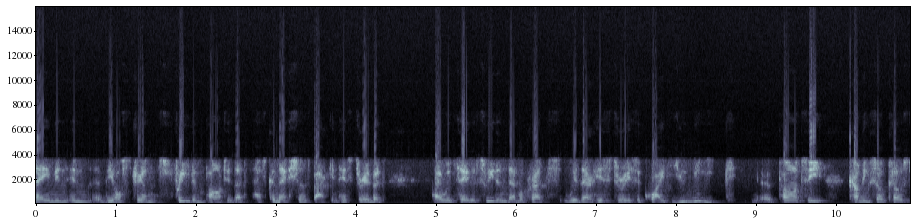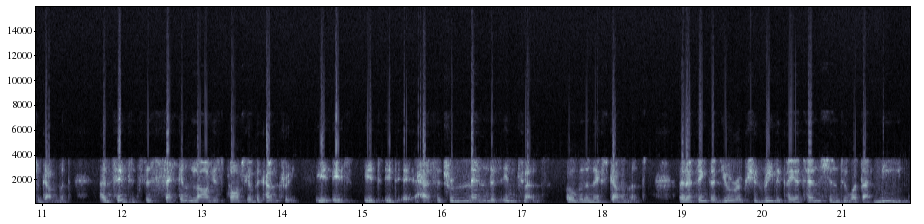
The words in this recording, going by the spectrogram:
same in, in the Austrian Freedom Party that has connections back in history, but I would say the Sweden Democrats, with their history, is a quite unique uh, party coming so close to government. And since it's the second largest party of the country, it, it, it, it has a tremendous influence over the next government. And I think that Europe should really pay attention to what that means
